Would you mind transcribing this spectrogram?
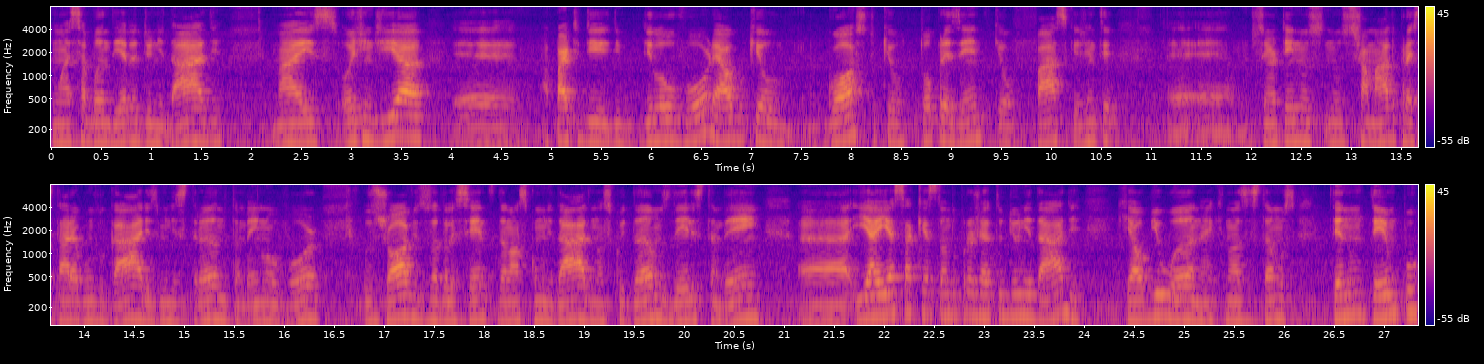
com essa bandeira de unidade, mas hoje em dia é, a parte de, de, de louvor é algo que eu gosto, que eu estou presente, que eu faço, que a gente. É, é, o Senhor tem nos, nos chamado para estar em alguns lugares, ministrando também louvor. Os jovens, os adolescentes da nossa comunidade, nós cuidamos deles também. Uh, e aí, essa questão do projeto de unidade, que é o Biwan, né, que nós estamos tendo um tempo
